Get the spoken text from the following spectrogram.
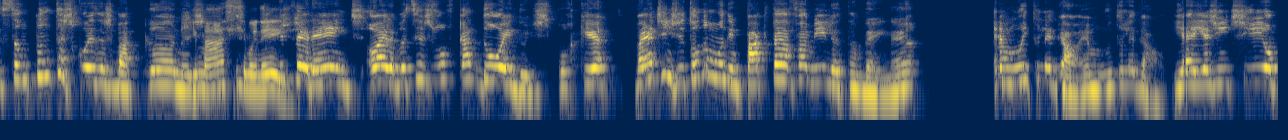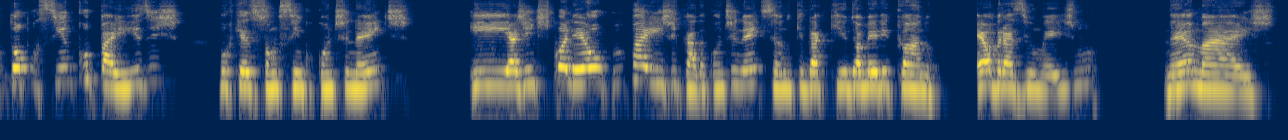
são tantas coisas bacanas, Que máximo, Inês. diferentes. Olha, vocês vão ficar doidos, porque vai atingir todo mundo, impacta a família também, né? É muito legal, é muito legal. E aí a gente optou por cinco países, porque são cinco continentes, e a gente escolheu um país de cada continente, sendo que daqui do americano é o Brasil mesmo, né? Mas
